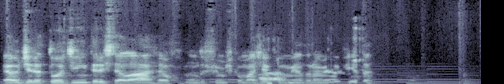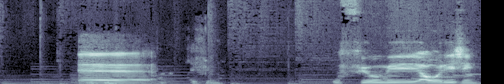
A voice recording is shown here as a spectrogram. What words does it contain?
É o diretor de Interestelar, é um dos filmes que eu mais Ah. recomendo na minha vida. É, que filme. o filme A Origem,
